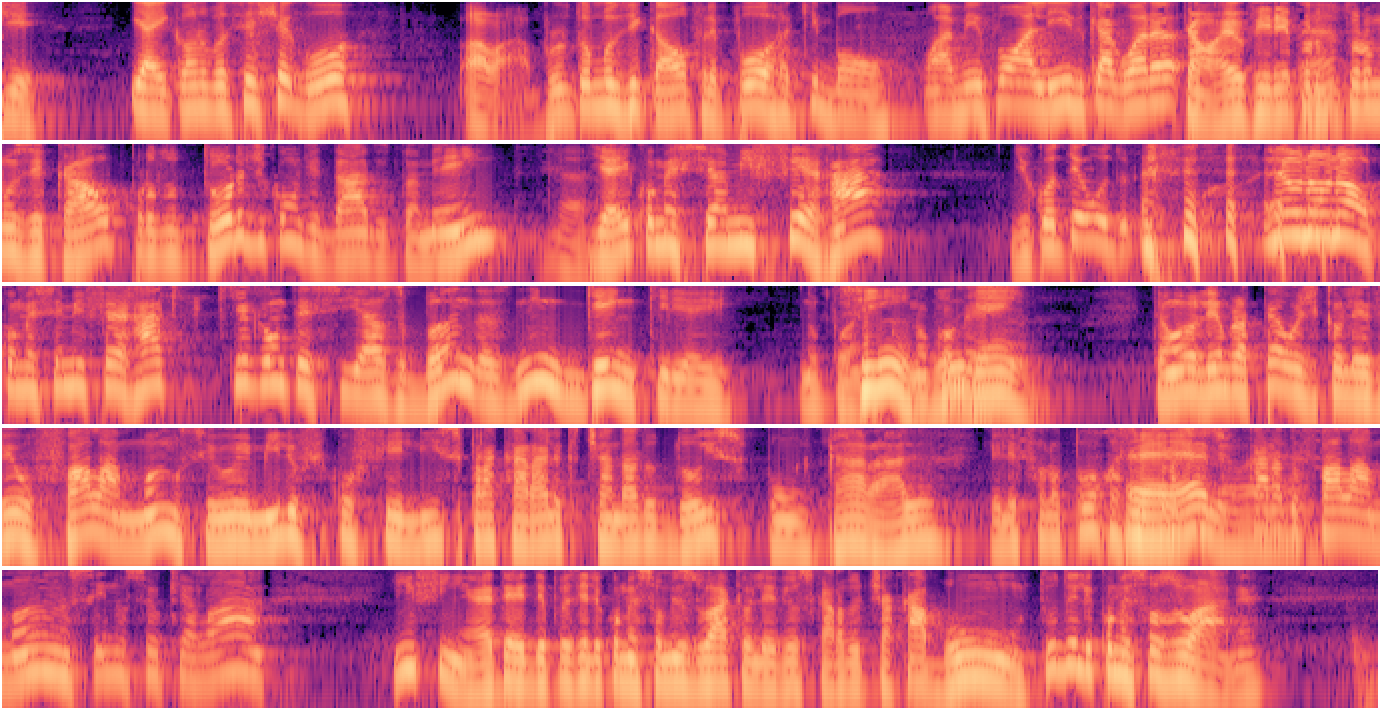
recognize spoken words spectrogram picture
E aí, quando você chegou, olha lá, produtor musical, eu falei, porra, que bom. Um amigo foi um alívio que agora. Então, aí eu virei produtor musical, produtor de convidado também. É. E aí comecei a me ferrar De conteúdo. Não, não, não. Comecei a me ferrar. O que, que acontecia? As bandas, ninguém queria ir no Pânico, Sim, no ninguém. Então eu lembro até hoje que eu levei o Fala Mansa e o Emílio ficou feliz pra caralho que tinha dado dois pontos. Caralho. Ele falou, porra, você É, trouxe meu, o cara é. do Fala Mansa e não sei o que lá. Enfim, aí até depois ele começou a me zoar que eu levei os caras do Tchacabum. Tudo ele começou a zoar, né?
